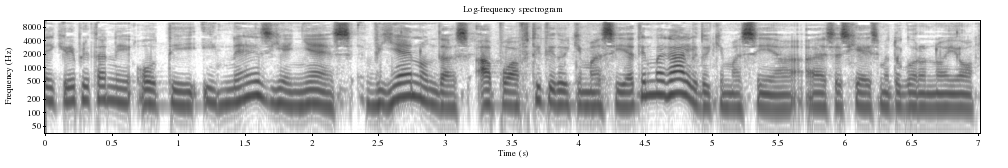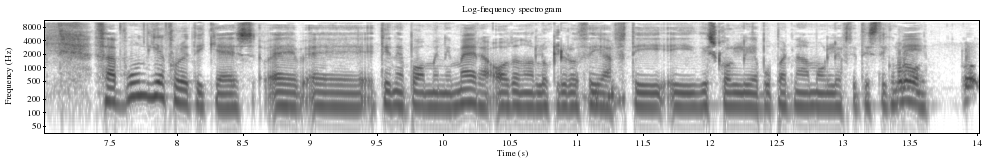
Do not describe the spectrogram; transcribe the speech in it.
κύριε Πριτάνη, ότι οι νέες γενιές βγαίνοντας από αυτή τη δοκιμασία, την μεγάλη δοκιμασία ε, σε σχέση με τον κορονοϊό, θα βγουν διαφορετικές ε, ε, την επόμενη μέρα όταν ολοκληρωθεί αυτή η δυσκολία που περνάμε όλη αυτή τη στιγμή; Προ, προ,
